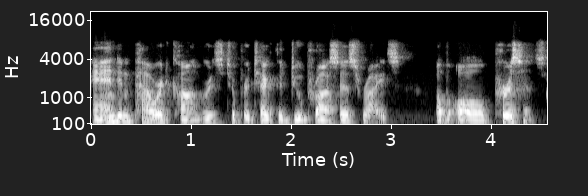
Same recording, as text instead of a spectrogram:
and empowered Congress to protect the due process rights of all persons.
